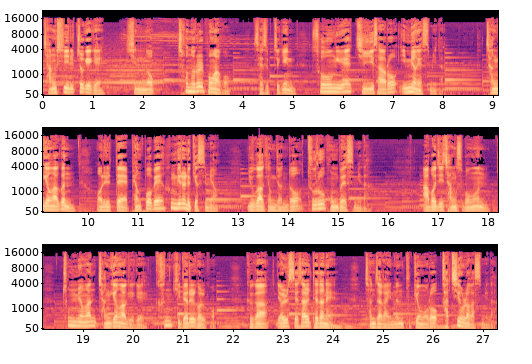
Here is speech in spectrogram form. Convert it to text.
장씨 일족에게 식록 천호를 봉하고 세습직인 소흥이의 지휘사로 임명했습니다. 장경학은 어릴 때 병법에 흥미를 느꼈으며 육아 경전도 두루 공부했습니다. 아버지 장수봉은 총명한 장경학에게 큰 기대를 걸고 그가 13살 되던 해 천자가 있는 북경으로 같이 올라갔습니다.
